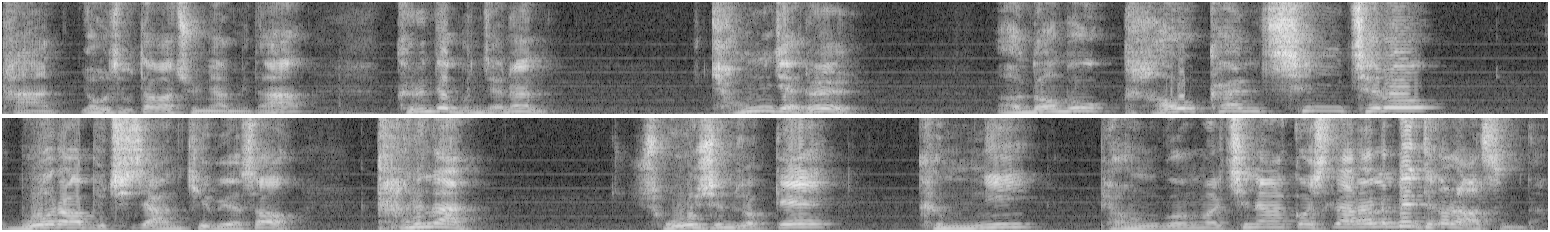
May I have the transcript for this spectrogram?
단 여기서부터가 중요합니다. 그런데 문제는 경제를 어, 너무 가혹한 침체로 몰아붙이지 않기 위해서 가능한 조심스럽게 금리 변경을 진행할 것이다 라는 멘트가 나왔습니다.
